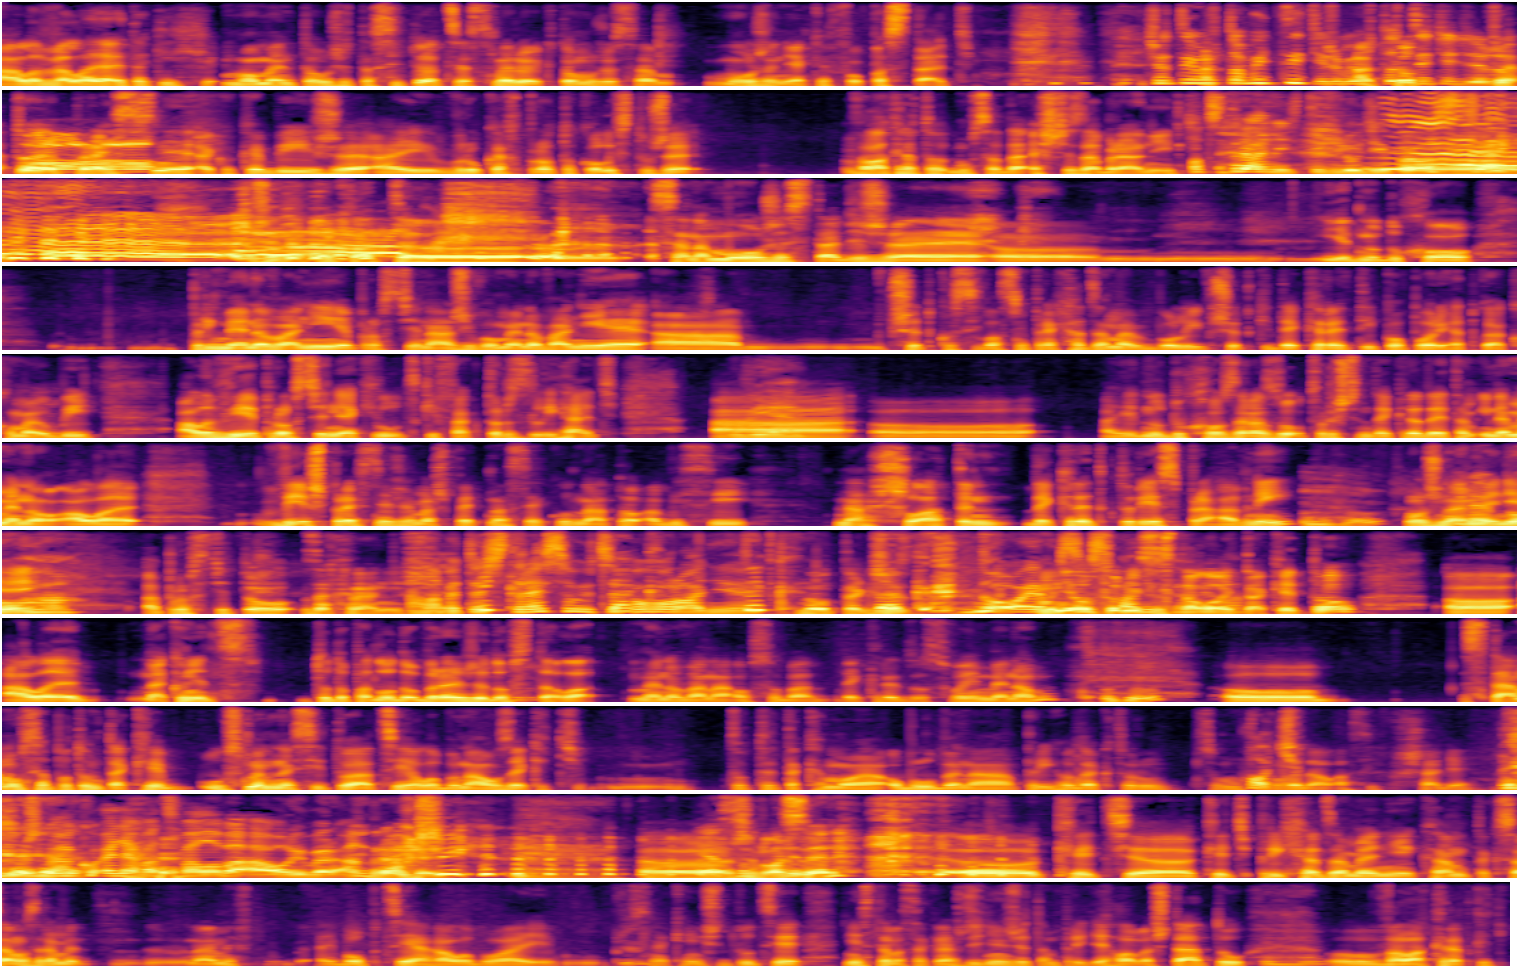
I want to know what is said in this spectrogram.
Ale veľa je aj takých momentov, že tá situácia smeruje k tomu, že sa môže nejaké fopa stať. Čo ty už to vycítiš, vy už to, to cítite, že... Toto je presne ako keby, že aj v rukách protokolistu, že veľakrát tomu sa dá ešte zabrániť. Odstrániť tých ľudí proste. že napríklad uh, sa nám môže stať, že uh, jednoducho pri menovaní je proste naživo menovanie a všetko si vlastne prechádzame, aby boli všetky dekrety po poriadku, ako majú mhm. byť, ale vie proste nejaký ľudský faktor zlyhať a, uh, a jednoducho zrazu otvoríš ten dekret a je tam iné meno, ale vieš presne, že máš 15 sekúnd na to, aby si našla ten dekret, ktorý je správny, uh-huh. možno aj menej. a proste to zachrániš. Ale to je stresujúce tak, povolanie. Tak, no takže tak. No, ja mne osobne sa stalo aj takéto ale nakoniec to dopadlo dobre, že dostala menovaná osoba dekret so svojím menom. Uh-huh. Uh, stanú sa potom také úsmevné situácie, lebo naozaj, keď mm, toto je taká moja obľúbená príhoda, ktorú som už Poď. povedal asi všade. Sme ako Eňa Vacvalová a Oliver Andráši. Uh, ja som vlastne, Oliver. keď, keď prichádzame niekam, tak samozrejme, najmä aj v obciach alebo aj nejaké inštitúcie, nestáva sa každý deň, že tam príde hlava štátu. Uh-huh. Veľakrát, keď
